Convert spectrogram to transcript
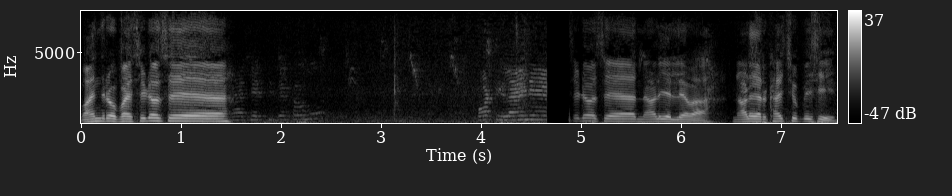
વાંદરો ભાઈ સીડો છે. સીડો છે નાળિયેર લેવા. નાળિયેર ખાઈશું પછી.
